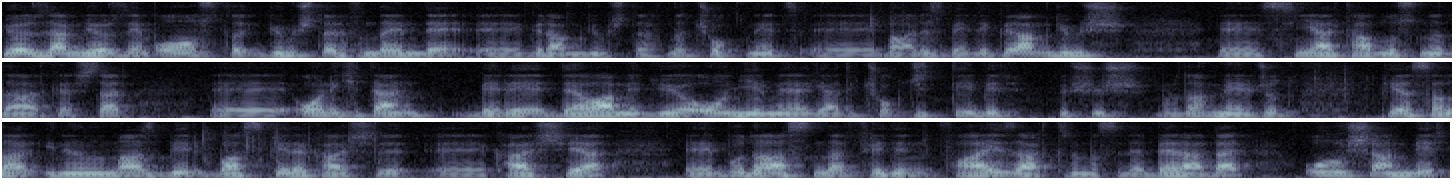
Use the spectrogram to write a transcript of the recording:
gözlemliyoruz. Hem ons ta- gümüş tarafında hem de e, gram gümüş tarafında çok net e, bariz belli. Gram gümüş e, sinyal tablosunda da arkadaşlar e, 12'den beri devam ediyor. 10-20'lere geldik. Çok ciddi bir düşüş burada mevcut. Piyasalar inanılmaz bir baskıyla karşı e, karşıya. E, bu da aslında Fed'in faiz artırmasıyla beraber oluşan bir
